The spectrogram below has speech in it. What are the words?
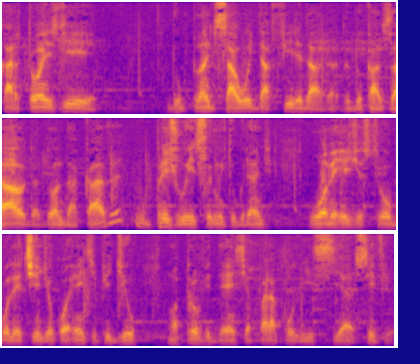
cartões de do plano de saúde da filha da, da, do casal, da dona da casa. O prejuízo foi muito grande. O homem registrou o boletim de ocorrência e pediu uma providência para a Polícia Civil.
